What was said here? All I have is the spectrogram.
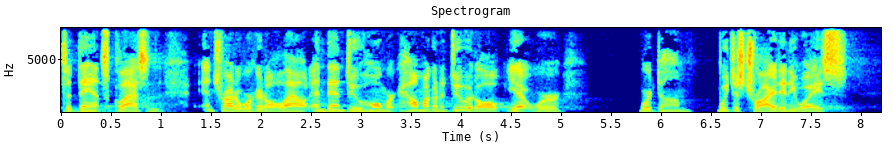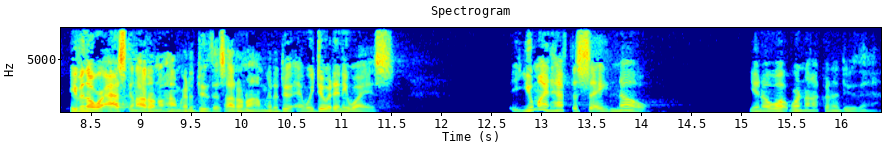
to dance class, and, and try to work it all out, and then do homework. How am I going to do it all? Yet we're, we're dumb. We just try it anyways. Even though we're asking, I don't know how I'm going to do this. I don't know how I'm going to do it. And we do it anyways. You might have to say, no. You know what? We're not going to do that.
